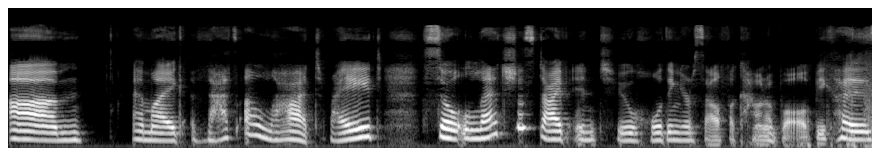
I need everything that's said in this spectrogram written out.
Um, And like, that's a lot, right? So let's just dive into holding yourself accountable because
